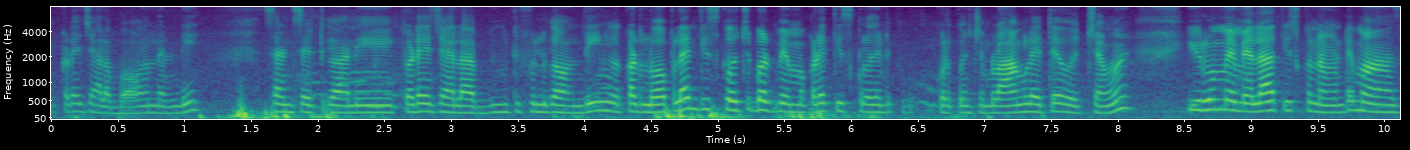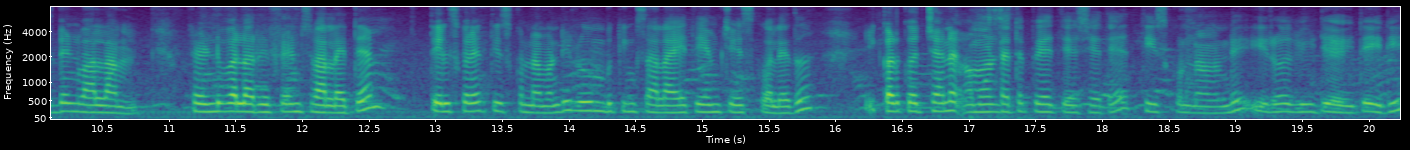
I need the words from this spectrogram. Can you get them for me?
ఇక్కడే చాలా బాగుందండి. సన్సెట్ కానీ ఇక్కడే చాలా బ్యూటిఫుల్గా ఉంది. ఇంకా అక్కడ లోపలే తీసుకోవచ్చు బట్ మేము అక్కడే తీసుకోలేదండి. ఇక్కడ కొంచెం లాంగ్లో అయితే వచ్చాము. ఈ రూమ్ మేము ఎలా తీసుకున్నామంటే మా హస్బెండ్ వాళ్ళ ఫ్రెండ్ వాళ్ళ రిఫరెన్స్ వాళ్ళైతే తెలుసుకొని తీసుకున్నామండి. రూమ్ బుకింగ్స్ అలా అయితే ఏం చేసుకోలేదు. ఇక్కడికి వచ్చాను అమౌంట్ అయితే పే చేసి అయితే తీసుకున్నామండి. ఈరోజు వీడియో అయితే ఇది.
